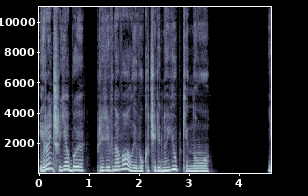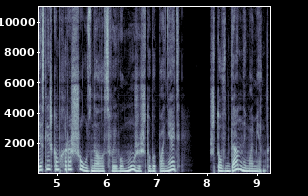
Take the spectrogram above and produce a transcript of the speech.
И раньше я бы приревновала его к очередной юбке, но... Я слишком хорошо узнала своего мужа, чтобы понять, что в данный момент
